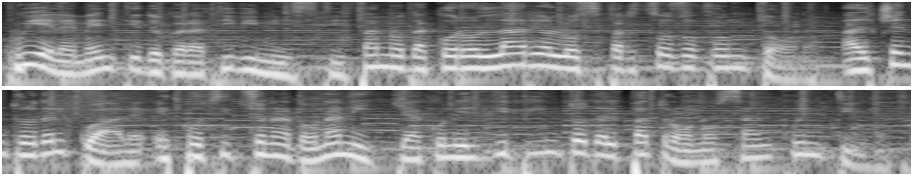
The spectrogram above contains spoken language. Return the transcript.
Qui elementi decorativi misti fanno da corollario allo sfarzoso frontone, al centro del quale è posizionata una nicchia con il dipinto del patrono San Quintino.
